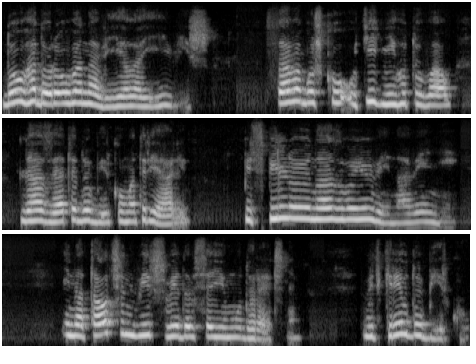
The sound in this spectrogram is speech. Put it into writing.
Довга дорога навіяла її віж. Сава Бошко у ті дні готував для газети добірку матеріалів під спільною назвою Війна війні. І Наталчин вірш видався йому доречним. Відкрив добірку.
